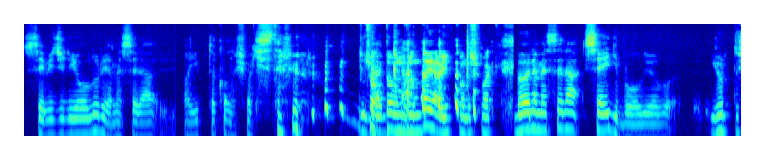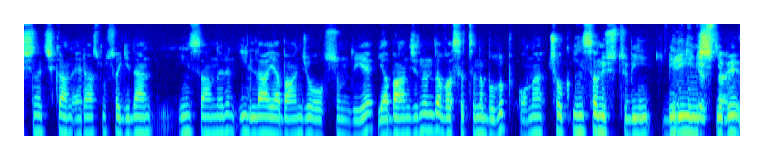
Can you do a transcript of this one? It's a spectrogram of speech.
seviciliği olur ya mesela ayıp da konuşmak istemiyorum. Çok da umurunda ya ayıp konuşmak. Böyle mesela şey gibi oluyor bu. Yurt dışına çıkan Erasmus'a giden insanların illa yabancı olsun diye yabancının da vasatını bulup ona çok insanüstü bir biriymiş gibi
